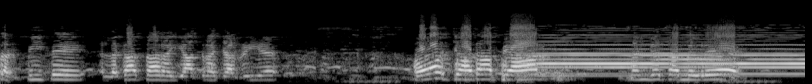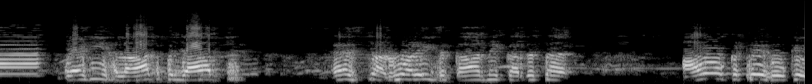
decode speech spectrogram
ਧਰਤੀ ਤੇ ਲਗਾਤਾਰ ਯਾਤਰਾ ਚੱਲ ਰਹੀ ਹੈ। ਬਹੁਤ ਜ਼ਿਆਦਾ ਪਿਆਰ, ਸੰਗਤ ਦਾ ਮਿਲ ਰਿਹਾ ਹੈ। ਇਹਦੀ ਹਾਲਾਤ ਪੰਜਾਬ 'ਚ ਇਸ ਝਾੜੂ ਵਾਲੀ ਸਰਕਾਰ ਨੇ ਕਰ ਦਿੱਤਾ ਆਓ ਇਕੱਠੇ ਹੋ ਕੇ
